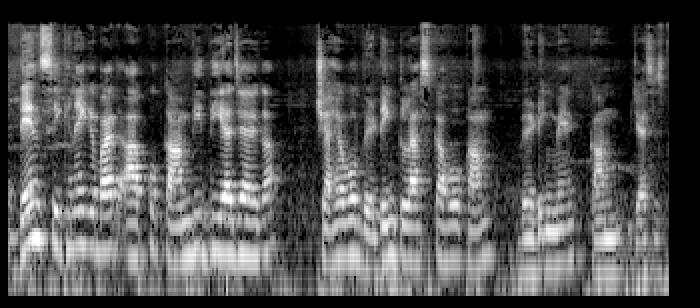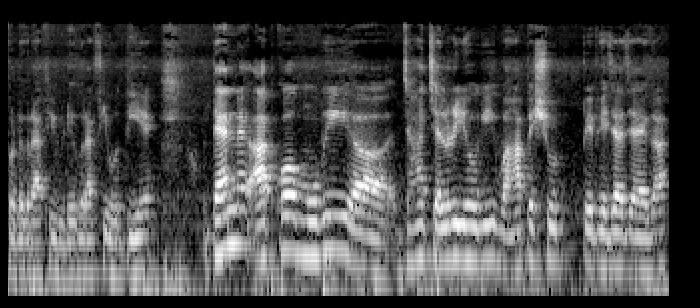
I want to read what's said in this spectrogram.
देन सीखने के बाद आपको काम भी दिया जाएगा। चाहे वो वेडिंग क्लास का हो काम वेडिंग में काम, जैसे फोटोग्राफी वीडियोग्राफी होती है। देन आपको मूवी जहाँ चल रही होगी, वहाँ पे शूट पे भेजा जाएगा।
